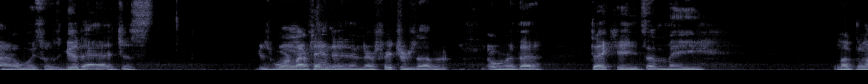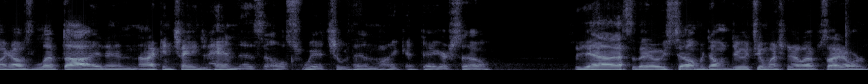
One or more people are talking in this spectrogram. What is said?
I always was good at. Just, just born left handed, and there's pictures of it over the decades of me looking like I was left eyed, and I can change handness and it'll switch within like a day or so. So yeah, that's what they always tell me. Don't do too much on your left side, or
